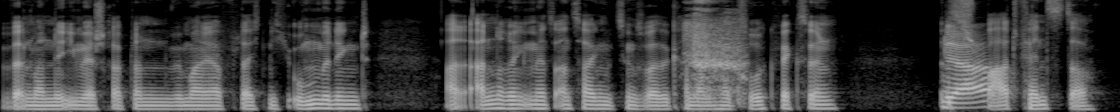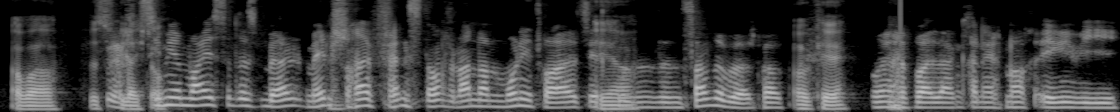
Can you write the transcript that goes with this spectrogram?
wenn man eine E-Mail schreibt, dann will man ja vielleicht nicht unbedingt andere E-Mails anzeigen, beziehungsweise kann dann halt zurückwechseln. Das Ja. spart Fenster, aber ist ich vielleicht ziehe auch. mir meistens das Mail- Mail-Schreibfenster auf einen anderen Monitor, als ich Ja. den, Thunderbird habe. Okay. Weil dann kann ich noch irgendwie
